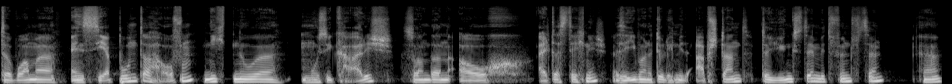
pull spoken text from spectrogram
da waren wir ein sehr bunter Haufen, nicht nur musikalisch, sondern auch alterstechnisch. Also ich war natürlich mit Abstand der Jüngste mit 15. Ja.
